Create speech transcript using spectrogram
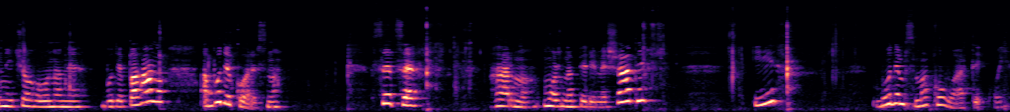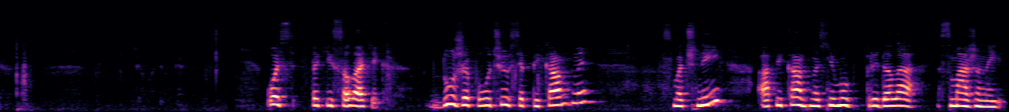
нічого воно не буде погано, а буде корисно. Все це гарно можна перемішати і будемо смакувати. Ой. Ось такий салатик. Дуже получився пікантний, смачний, а пікантність йому придала смажений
